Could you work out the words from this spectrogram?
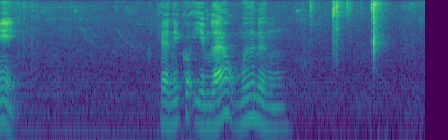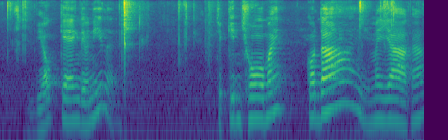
นี่ แค่นี้ก็อิ่มแล้ว มือหนึ่ง ดี๋ยวแกงเดี๋ยวนี้เลย จะกินโชว์ไหม ก็ได้ไม่ยากครับ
